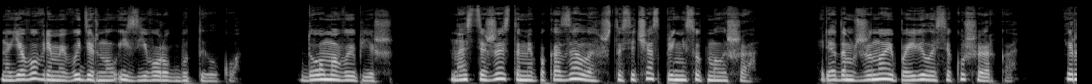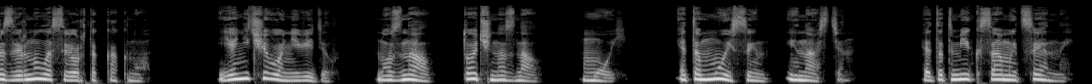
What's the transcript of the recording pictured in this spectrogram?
но я вовремя выдернул из его рук бутылку. «Дома выпьешь». Настя жестами показала, что сейчас принесут малыша. Рядом с женой появилась акушерка и развернула сверток к окну. Я ничего не видел, но знал, точно знал. Мой. Это мой сын и Настин. Этот миг самый ценный.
